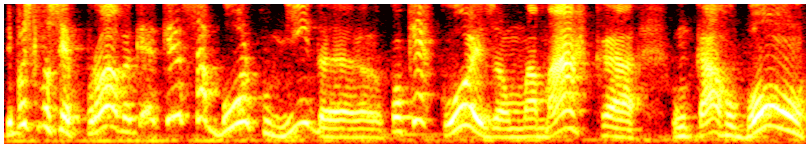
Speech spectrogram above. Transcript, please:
Depois que você prova, quer, quer sabor, comida, qualquer coisa, uma marca, um carro bom.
